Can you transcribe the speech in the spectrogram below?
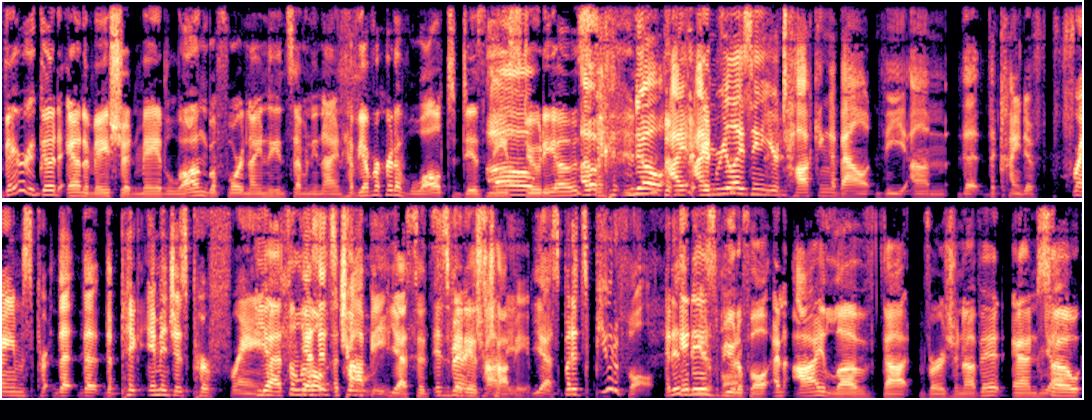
very good animation made long before 1979. Have you ever heard of Walt Disney Oh, Studios? Okay. No, I, I'm realizing that you're talking about the um the the kind of frames per the the the pic images per frame. Yeah, it's a little- Yes, it's, it's a- choppy. yes, it's- it's very it is choppy. Yes, but it's beautiful. It is. It beautiful. is beautiful, and I love that version of it. And so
